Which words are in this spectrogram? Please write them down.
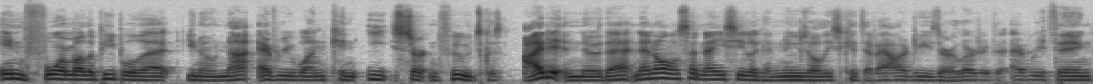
inform other people that you know not everyone can eat certain foods because I didn't know that. And then all of a sudden now you see like in news all these kids have allergies they're allergic to everything.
